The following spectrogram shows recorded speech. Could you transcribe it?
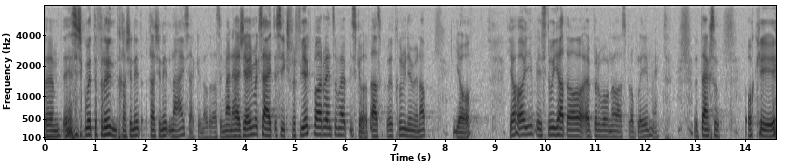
ähm, es ist ein guter Freund, kannst du nicht, kannst du nicht Nein sagen. Oder? Also, ich meine, hast ja immer gesagt, du seist verfügbar, wenn es um etwas geht. Also gut, komm ich nicht mehr ab. Ja. Ja, hi, bist du ja da jemand, der noch ein Problem hat. Dann denkst du, okay,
